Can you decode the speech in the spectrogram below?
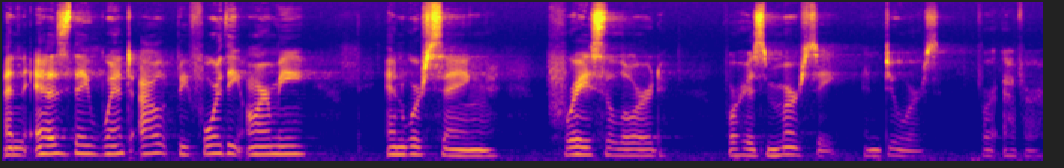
And as they went out before the army and were saying, Praise the Lord, for his mercy endures forever.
